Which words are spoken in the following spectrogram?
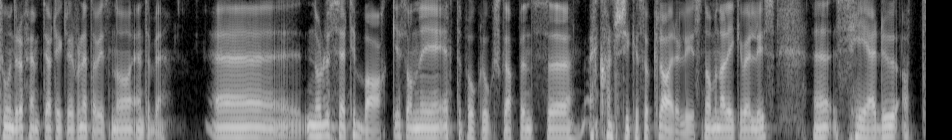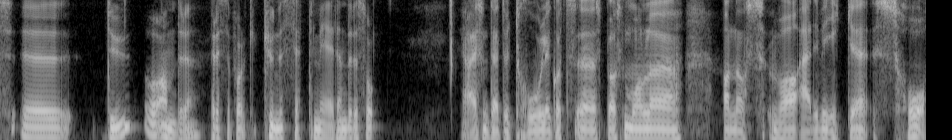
250 artikler for Nettavisen og NTB. Eh, når du ser tilbake sånn i etterpåklokskapens eh, kanskje ikke så klare lys nå, men allikevel lys, eh, ser du at eh, du og andre pressefolk kunne sett mer enn dere så? Ja, jeg synes det er et utrolig godt eh, spørsmål, eh, Anders. Hva er det vi ikke så?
